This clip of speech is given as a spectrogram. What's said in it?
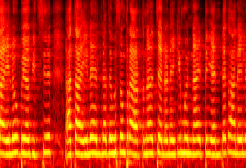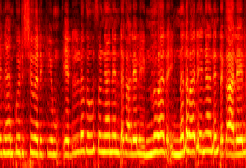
തൈലം ഉപയോഗിച്ച് ആ തൈലം എല്ലാ ദിവസവും പ്രാർത്ഥന ചെല്ലണേക്ക് മുന്നായിട്ട് എന്റെ കാലയിൽ ഞാൻ കുരിശ് വരയ്ക്കും. എല്ലാ ദിവസവും ഞാൻ എന്റെ കാലയിൽ ഇന്ന് വരെ ഇന്നലെ വരെ ഞാൻ എന്റെ കാലയിൽ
